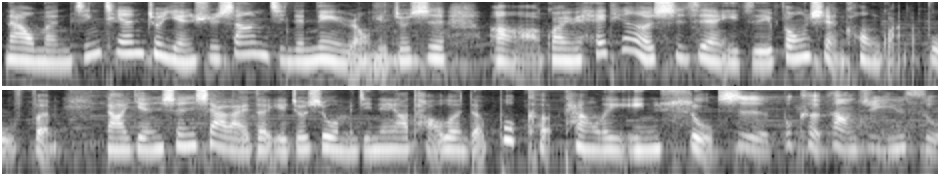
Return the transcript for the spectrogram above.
那我们今天就延续上一集的内容，也就是呃关于黑天鹅事件以及风险控管的部分，然后延伸下来的，也就是我们今天要讨论的不可抗力因素，是不可抗拒因素，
